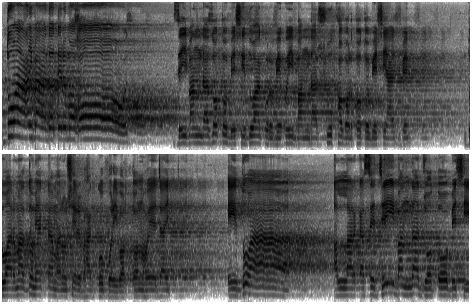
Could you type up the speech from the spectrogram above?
দোয়া ইবাদতের মগজ। যেই বান্দা যত বেশি দোয়া করবে, ওই বান্দার সুখবর তত বেশি আসবে। দোয়ার মাধ্যমে একটা মানুষের ভাগ্য পরিবর্তন হয়ে যায়। এই দোয়া আল্লাহর কাছে যেই বান্দা যত বেশি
